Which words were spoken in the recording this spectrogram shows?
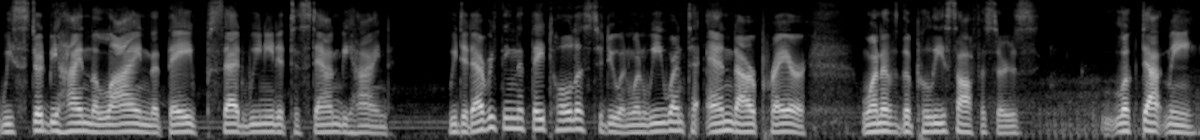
We stood behind the line that they said we needed to stand behind. We did everything that they told us to do. And when we went to end our prayer, one of the police officers looked at me,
